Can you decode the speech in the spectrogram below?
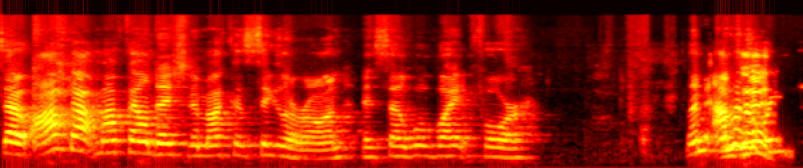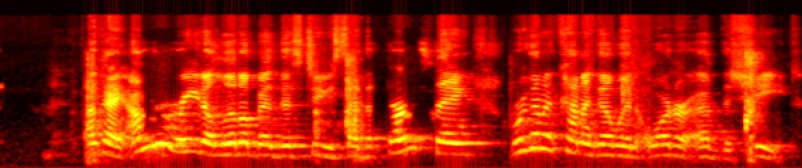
So i've got my foundation and my concealer on and so we'll wait for let me i'm, I'm gonna read okay i'm gonna read a little bit of this to you so the first thing we're gonna kind of go in order of the sheet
